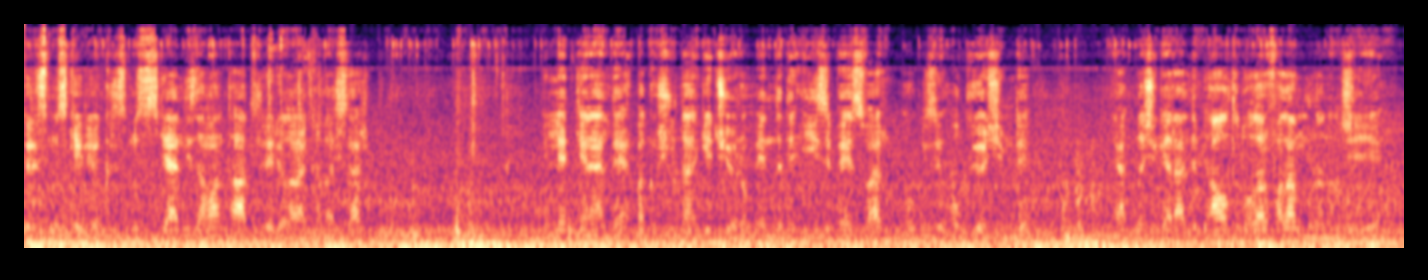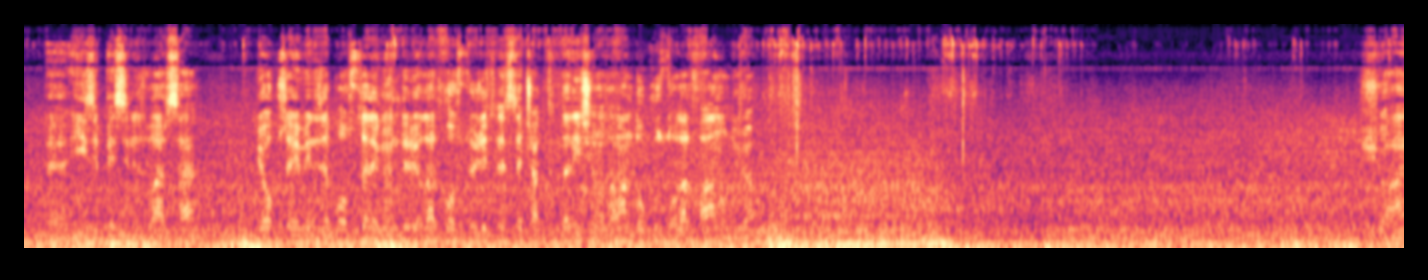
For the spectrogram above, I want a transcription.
Christmas geliyor. Christmas geldiği zaman tatil veriyorlar arkadaşlar. Millet genelde bakın şuradan geçiyorum. Bende de Easy Pass var. O bizi okuyor şimdi. Yaklaşık herhalde bir 6 dolar falan buranın şeyi. Ee, Easy Pass'iniz varsa. Yoksa evinize postayla gönderiyorlar. Posta ücretine size çaktıkları için o zaman 9 dolar falan oluyor. Şu an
